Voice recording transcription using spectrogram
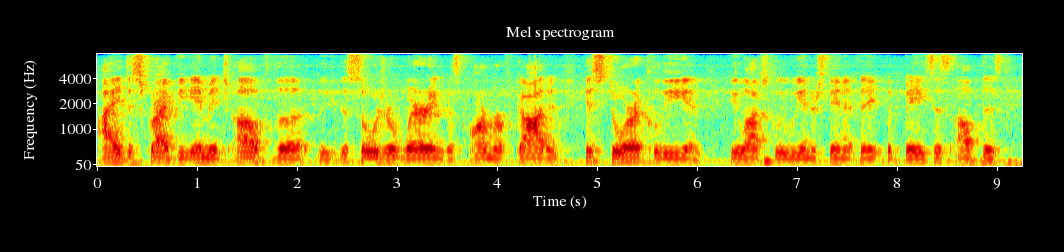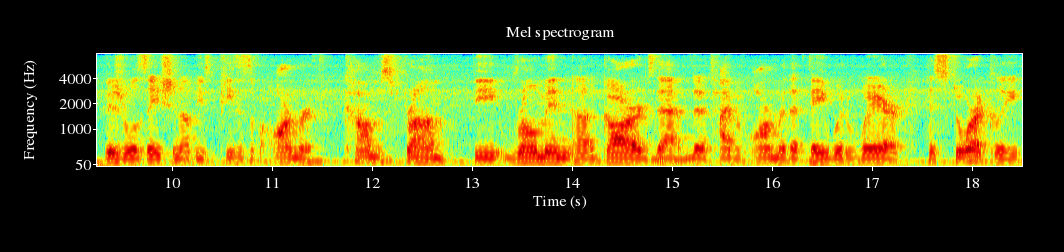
I described the image of the, the, the soldier wearing this armor of God. And historically and theologically, we understand that the, the basis of this visualization of these pieces of armor comes from the Roman uh, guards that the type of armor that they would wear historically,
